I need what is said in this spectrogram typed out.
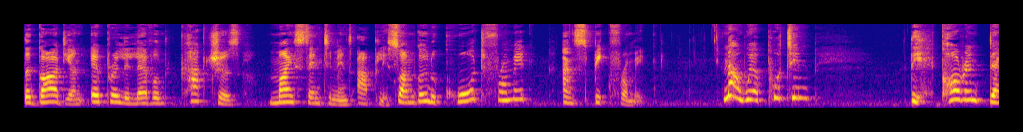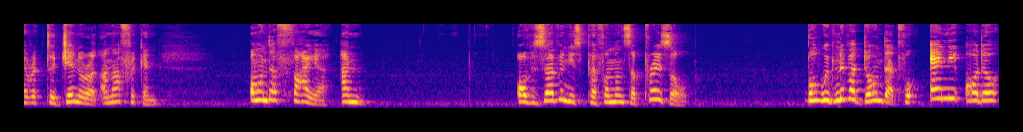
The Guardian, April 11th, captures my sentiment aptly. So I'm going to quote from it and speak from it. Now we're putting the current Director General, an African, under fire and observing his performance appraisal. But we've never done that for any other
